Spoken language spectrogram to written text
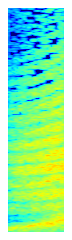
Yeah.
